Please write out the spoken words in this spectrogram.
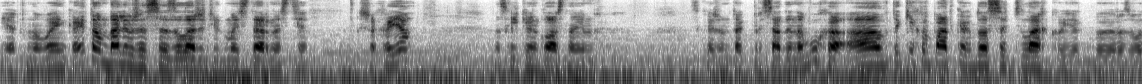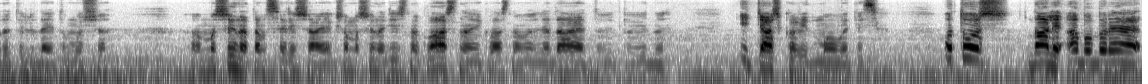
Як новенька. І там далі вже все залежить від майстерності шахрая, наскільки він класно їм, скажімо так, присяде на вуха. А в таких випадках досить легко якби, розводити людей, тому що машина там все рішає. Якщо машина дійсно класна і класно виглядає, то відповідно і тяжко відмовитись. Отож, далі або бере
